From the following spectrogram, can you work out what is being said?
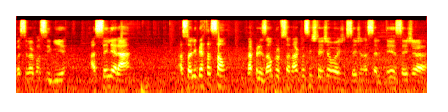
você vai conseguir acelerar a sua libertação da prisão profissional que você esteja hoje, seja na CLT, seja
